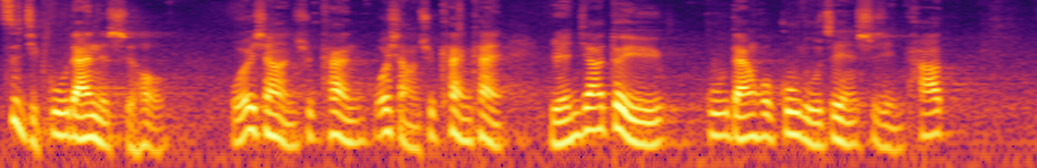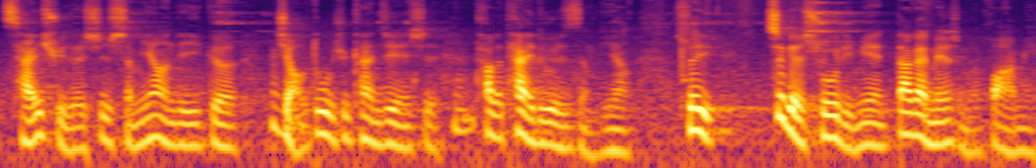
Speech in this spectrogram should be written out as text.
自己孤单的时候，我会想想去看，我想去看看人家对于孤单或孤独这件事情，他。采取的是什么样的一个角度去看这件事？他的态度是怎么样？所以这个书里面大概没有什么画面，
